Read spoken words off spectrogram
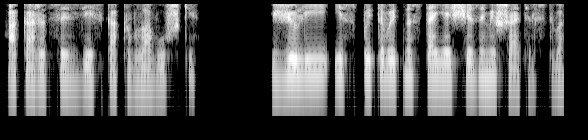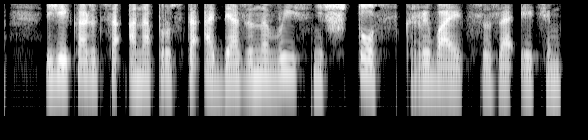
окажется здесь, как в ловушке? Жюли испытывает настоящее замешательство. Ей кажется, она просто обязана выяснить, что скрывается за этим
